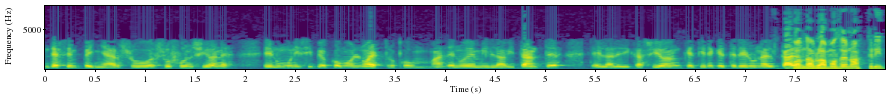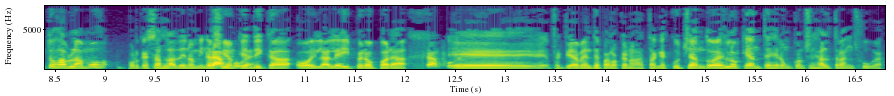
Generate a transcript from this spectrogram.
desempeñar su, sus funciones. En un municipio como el nuestro, con más de 9.000 habitantes, en la dedicación que tiene que tener un alcalde. Cuando hablamos de no adscritos hablamos, porque esa es la denominación que indica hoy la ley, pero para, eh, efectivamente, para los que nos están escuchando, es lo que antes era un concejal tránsfuga.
